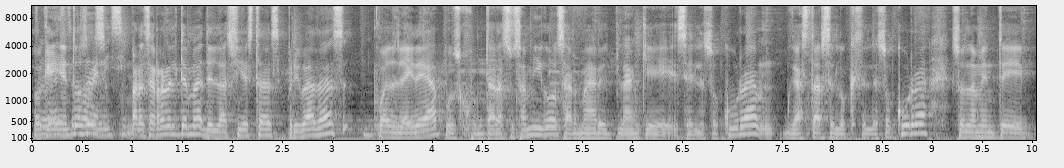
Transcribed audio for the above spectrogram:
Ok, estuvo entonces, buenísimo. para cerrar el tema de las fiestas privadas, ¿cuál es la idea? Pues juntar a sus amigos, armar el plan que se les ocurra, gastarse lo que se les ocurra. Solamente,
